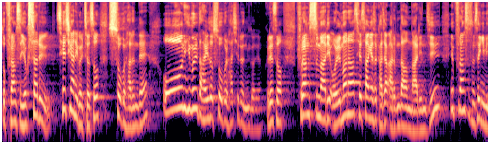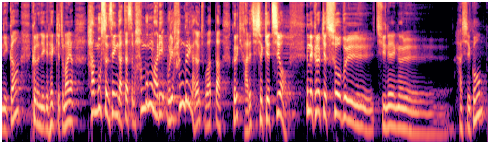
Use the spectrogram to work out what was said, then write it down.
또 프랑스 역사를 3시간에 걸쳐서 수업을 하는데 온 힘을 다해서 수업을 하시는 거예요. 그래서 프랑스 말이 얼마나 세상에서 가장 아름다운 말인지 이 프랑스 선생님이니까 그런 얘기를 했겠죠. 만약 한국 선생님 같았으면 한국말이 우리 한글이 가장 좋았다. 그렇게 가르치셨겠지요. 근데 그렇게 수업을 진행을 하시고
